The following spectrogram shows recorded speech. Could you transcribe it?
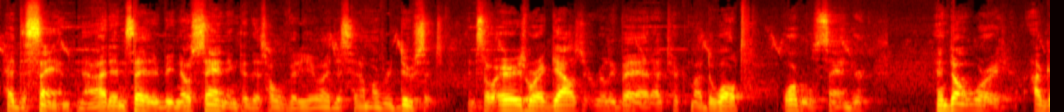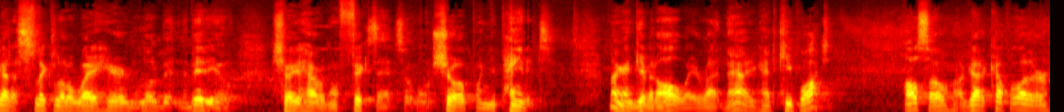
had to sand. Now I didn't say there'd be no sanding to this whole video, I just said I'm gonna reduce it. And so areas where I gouged it really bad, I took my DeWalt orbital sander. And don't worry, I've got a slick little way here in a little bit in the video, show you how we're gonna fix that so it won't show up when you paint it. I'm not gonna give it all away right now, you're gonna have to keep watching. Also, I've got a couple other,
